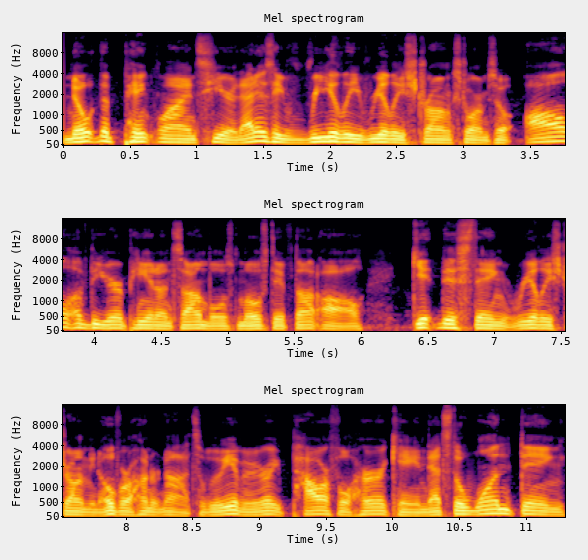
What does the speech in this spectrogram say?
Note the pink lines here. That is a really, really strong storm. So all of the European ensembles, most if not all, get this thing really strong. I mean, over 100 knots. So we have a very powerful hurricane. That's the one thing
